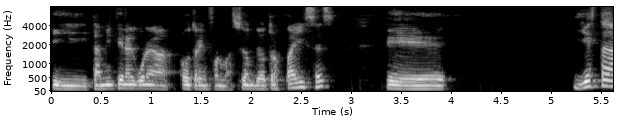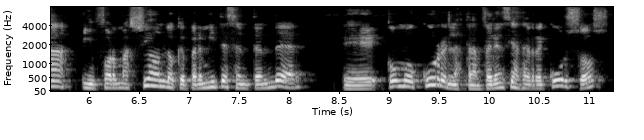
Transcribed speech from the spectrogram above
y también tiene alguna otra información de otros países. Eh, y esta información lo que permite es entender eh, cómo ocurren las transferencias de recursos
